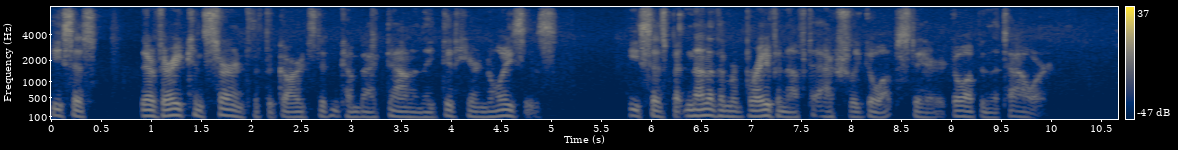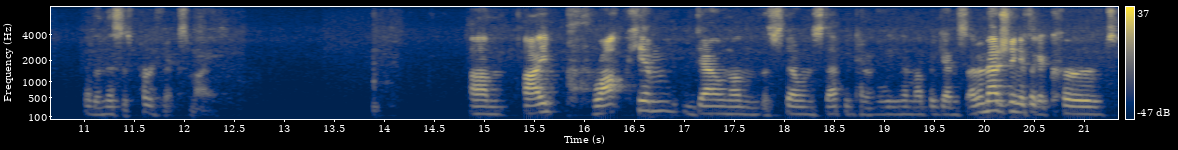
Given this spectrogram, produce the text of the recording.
he says, they're very concerned that the guards didn't come back down, and they did hear noises he says, but none of them are brave enough to actually go upstairs, go up in the tower. Well, then this is perfect, Smythe. Um, I prop him down on the stone step and kind of lean him up against. I'm imagining it's like a curved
